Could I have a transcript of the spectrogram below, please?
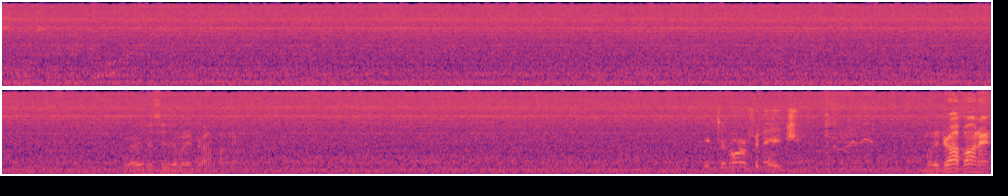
So it looks like it might be alive. Wherever this is, I'm gonna drop on it. It's an orphanage. I'm gonna drop on it.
